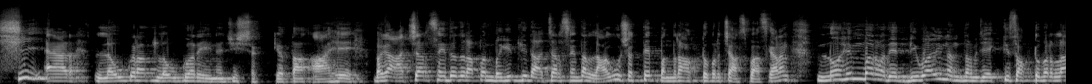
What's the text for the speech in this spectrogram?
ही ऍड लवकरात लवकर येण्याची शक्यता आहे. बघा आचारसंहिता जर आपण बघितली तर आचारसंहिता लागू शकते पंधरा ऑक्टोबरच्या आसपास. कारण नोव्हेंबरमध्ये दिवाळीनंतर म्हणजे एकतीस ऑक्टोबरला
